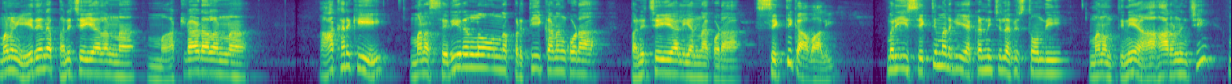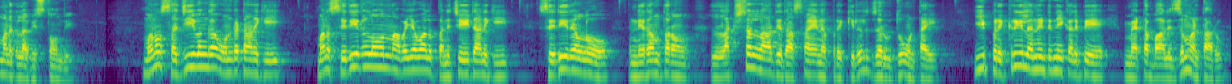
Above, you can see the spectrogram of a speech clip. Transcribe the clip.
మనం ఏదైనా పని చేయాలన్నా మాట్లాడాలన్నా ఆఖరికి మన శరీరంలో ఉన్న ప్రతి కణం కూడా పని చేయాలి అన్నా కూడా శక్తి కావాలి. మరి ఈ శక్తి మనకి ఎక్కడి నుంచి లభిస్తోంది? మనం తినే ఆహారం నుంచి మనకు లభిస్తోంది. మనం సజీవంగా ఉండటానికి మన శరీరంలో ఉన్న అవయవాలు పనిచేయటానికి శరీరంలో నిరంతరం లక్షలాది రసాయన ప్రక్రియలు జరుగుతూ ఉంటాయి. ఈ ప్రక్రియలన్నింటినీ కలిపే మెటబాలిజం అంటారు.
